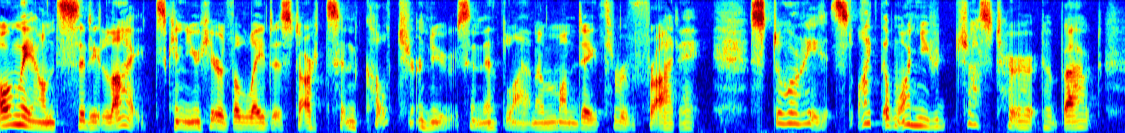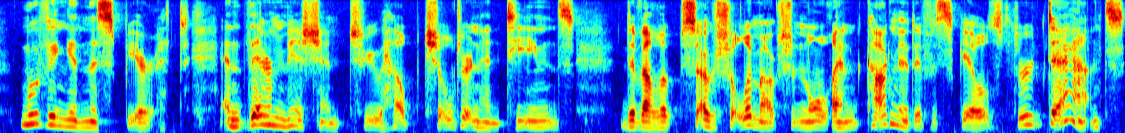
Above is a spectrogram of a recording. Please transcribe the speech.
Only on City Lights can you hear the latest arts and culture news in Atlanta Monday through Friday. Stories like the one you just heard about moving in the spirit and their mission to help children and teens develop social, emotional, and cognitive skills through dance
